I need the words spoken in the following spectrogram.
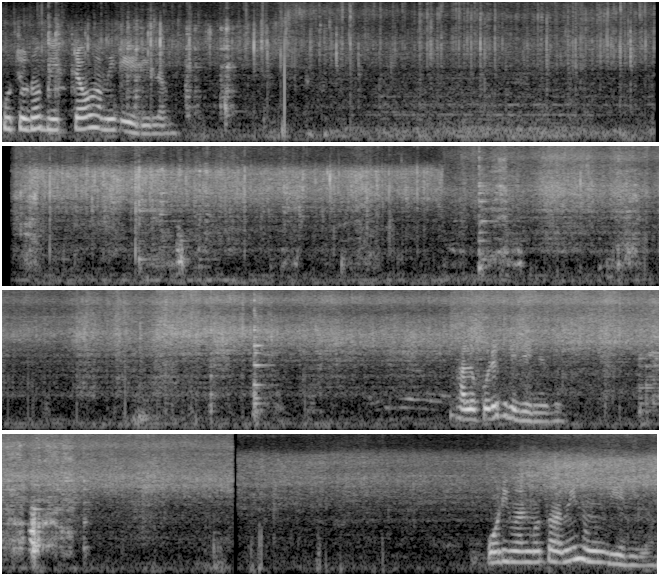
কুচনো বিটটাও আমি দিয়ে দিলাম। ভালো করে ভেজে নেব। পরিমাণ মতো আমি নুন দিয়ে দিলাম।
